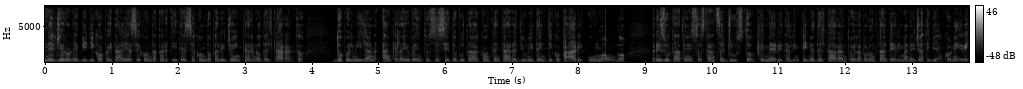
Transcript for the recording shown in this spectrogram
Nel girone B di Coppa Italia, seconda partita e secondo pareggio interno del Taranto. Dopo il Milan, anche la Juventus si è dovuta accontentare di un identico pari, 1-1. Risultato in sostanza giusto che merita l'impegno del Taranto e la volontà dei rimaneggiati bianconeri.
